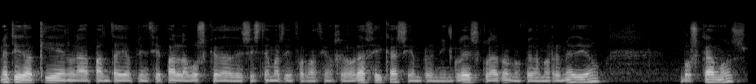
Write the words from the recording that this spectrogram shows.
Metido aquí en la pantalla principal la búsqueda de sistemas de información geográfica, siempre en inglés, claro, no queda más remedio. Buscamos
